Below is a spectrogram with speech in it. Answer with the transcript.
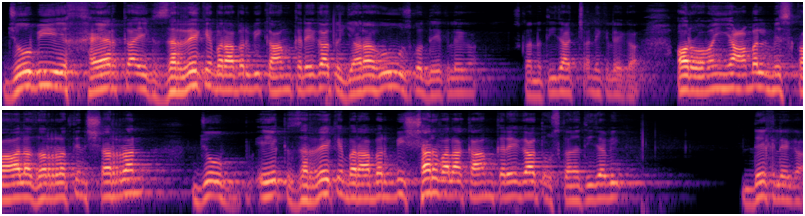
جو بھی ایک خیر کا ایک ذرے کے برابر بھی کام کرے گا تو یارہ ہو، اس کو دیکھ لے گا، اس کا نتیجہ اچھا نکلے گا۔ اور ومن عمل مسقال ذرتن شرن جو ایک ذرے کے برابر بھی شر والا کام کرے گا تو اس کا نتیجہ بھی دیکھ لے گا۔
